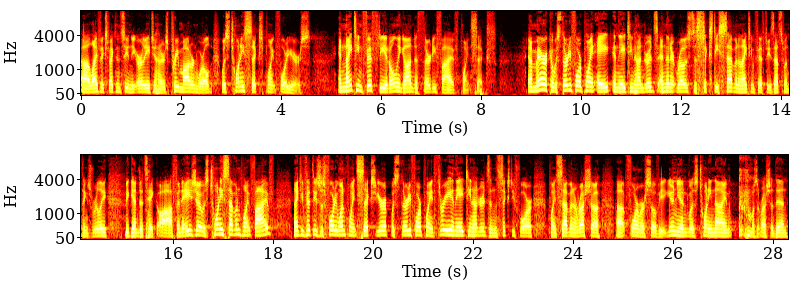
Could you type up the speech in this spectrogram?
uh, life expectancy in the early 1800s, pre-modern world, was 26.4 years. In 1950, it had only gone to 35.6. America was 34.8 in the 1800s, and then it rose to 67 in the 1950s. That's when things really began to take off. In Asia, was 27.5. 1950s was 41.6. Europe was 34.3 in the 1800s and 64.7. And Russia, uh, former Soviet Union, was 29, wasn't Russia then,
